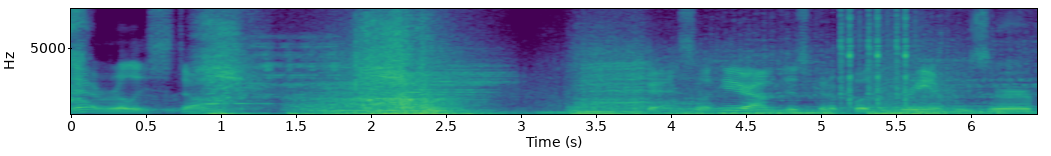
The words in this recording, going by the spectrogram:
That really stunk. Okay, so here I'm just gonna put three in reserve.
